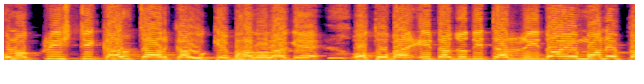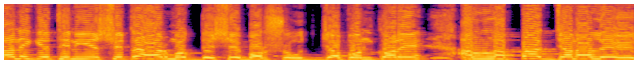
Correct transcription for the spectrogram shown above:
কোনো কৃষ্টি কালচার কাউকে ভালো লাগে, অথবা এটা যদি তার হৃদয়ে মনে প্রাণে গেঁথে নিয়ে সেটার মধ্যে সে বর্ষ উদযাপন করে, আল্লাহ পাক জানালেন,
